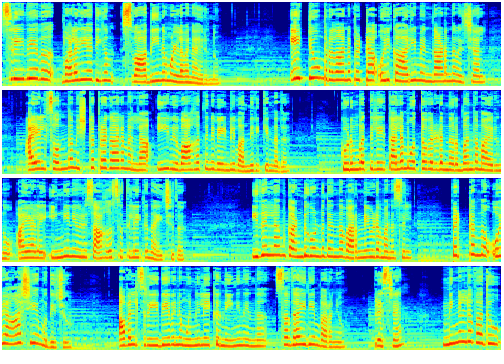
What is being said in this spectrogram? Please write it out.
ശ്രീദേവ് വളരെയധികം സ്വാധീനമുള്ളവനായിരുന്നു. ഏറ്റവും പ്രധാനപ്പെട്ട ഒരു കാര്യം എന്താണെന്ന് വെച്ചാൽ അയാൾ സ്വന്തം ഇഷ്ടപ്രകാരമല്ല ഈ വിവാഹത്തിന് വേണ്ടി വന്നിരിക്കുന്നത്. കുടുംബത്തിലെ തലമൂത്തവരുടെ നിർബന്ധമായിരുന്നു അയാളെ ഇങ്ങനെയൊരു സാഹസത്തിലേക്ക് നയിച്ചത്. ഇതെല്ലാം കണ്ടുകൊണ്ടു നിന്ന വർണയുടെ മനസ്സിൽ പെട്ടെന്ന് ഒരാശയം ഉദിച്ചു. അവൾ ശ്രീദേവിന് മുന്നിലേക്ക് നീങ്ങി നിന്ന് സധൈര്യം പറഞ്ഞു പ്രസിഡന്റ് നിങ്ങളുടെ വധു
